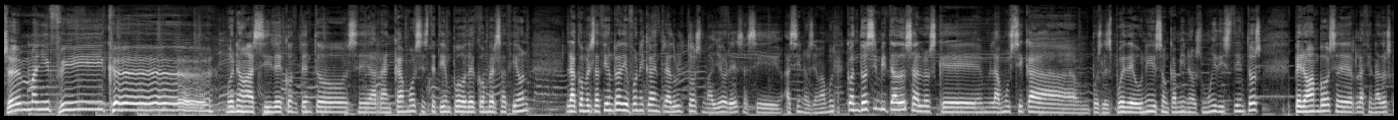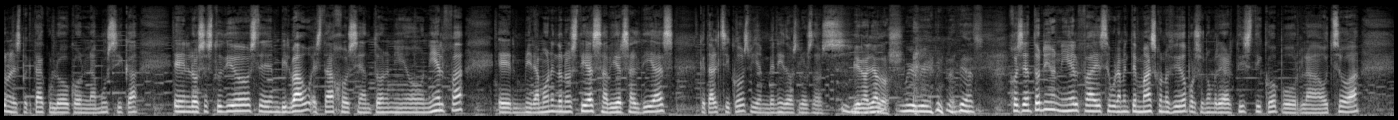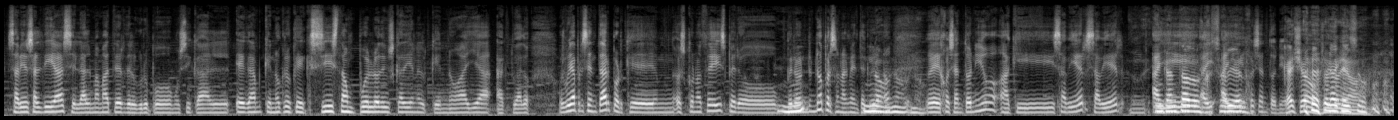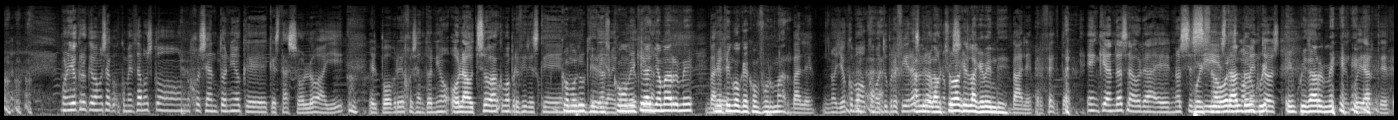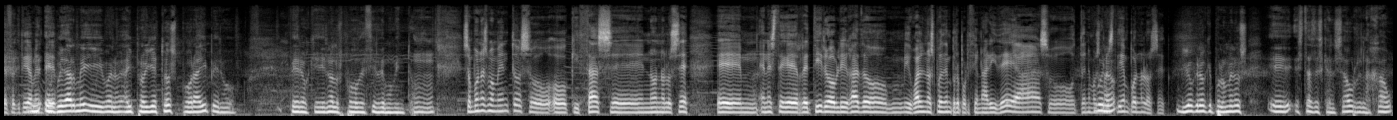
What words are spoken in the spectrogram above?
Se magnifique. Bueno, así de contentos eh, arrancamos este tiempo de conversación. La conversación radiofónica entre adultos mayores, así, así nos llamamos, con dos invitados a los que la música pues les puede unir, son caminos muy distintos, pero ambos eh, relacionados con el espectáculo, con la música. En los estudios en Bilbao está José Antonio Nielfa, en Miramón en Donostia, Xavier Saldías. ¿Qué tal chicos? Bienvenidos los dos. Bien hallados. Muy bien, gracias. José Antonio Nielfa es seguramente más conocido por su nombre artístico, por la Ochoa. Xavier Saldías, el alma mater del grupo musical EGAM, que no creo que exista un pueblo de Euskadi en el que no haya actuado. Os voy a presentar porque mm, os conocéis, pero, pero Mm. no personalmente, creo, ¿no? No, no, no. Eh, José Antonio, aquí Xavier, Xavier, mm, allí, Encantado, allí Xavier. José Antonio. Caixo, José Antonio. Bueno, yo creo que vamos a comenzamos con José Antonio que, que está solo ahí, el pobre José Antonio o la Ochoa, como prefieres que Como tú quieras, como me quieran quiera. llamarme, Vale. me tengo que conformar. Vale, no yo como como tú prefieras, Ah, no, pero la bueno, Ochoa pues- que es la que vende. Vale, perfecto. ¿En qué andas ahora? Eh, no sé Pues si ahora estos ando en, cui- momentos en cuidarme. en cuidarte, efectivamente. En cuidarme y bueno, hay proyectos por ahí, pero, pero que no los puedo decir de momento. Mm, Son buenos momentos o, o quizás, eh, no, no lo sé, eh, en este retiro obligado mm, igual nos pueden proporcionar ideas o tenemos Bueno. más tiempo, no lo sé. Yo creo que por lo menos eh, estás descansado, relajado.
